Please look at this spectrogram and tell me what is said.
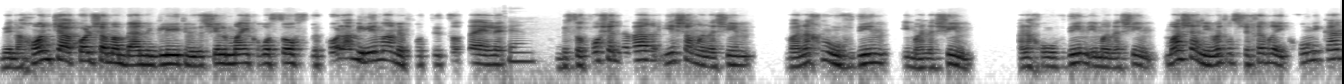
ונכון שהכל שם באנגלית, וזה של מייקרוסופט, וכל המילים המפוצצות האלה, כן. בסופו של דבר יש שם אנשים, ואנחנו עובדים עם אנשים. אנחנו עובדים עם אנשים. מה שאני באמת רוצה שחבר'ה ייקחו מכאן,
